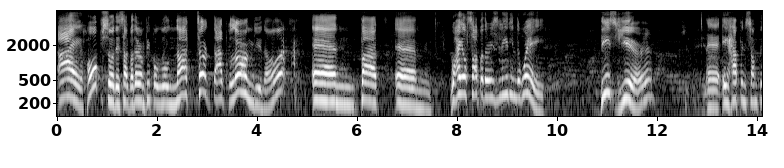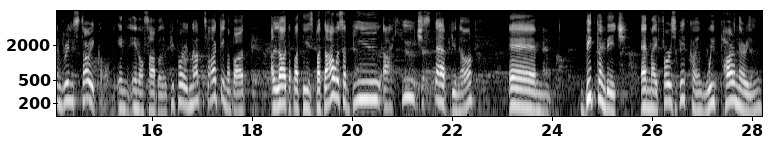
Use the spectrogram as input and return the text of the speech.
I hope so. The Salvadoran people will not take that long, you know. And but um, while El Salvador is leading the way, this year uh, it happened something really historical in, in El Salvador. People are not talking about a lot about this, but that was a, bu- a huge step, you know. Um, Bitcoin Beach and my first Bitcoin, we partnering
